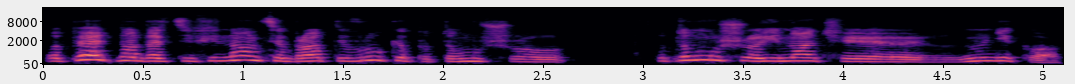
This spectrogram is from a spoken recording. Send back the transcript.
опять треба ці фінанси брати в руки, тому що, тому що іначе ну ніяк.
